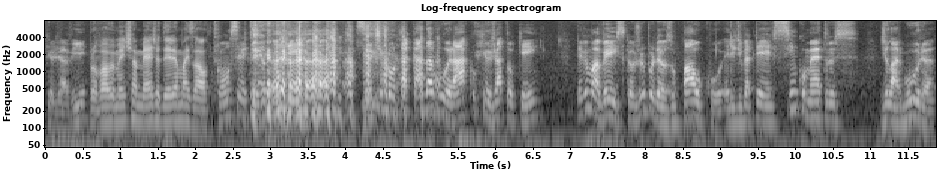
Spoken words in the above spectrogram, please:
que eu já vi. Provavelmente a média dele é mais alta. Com certeza, porque se eu te contar cada buraco que eu já toquei. Teve uma vez que eu juro por Deus, o palco ele devia ter 5 metros de largura,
